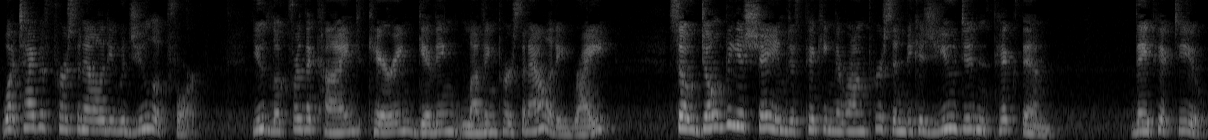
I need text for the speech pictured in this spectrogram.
what type of personality would you look for? You'd look for the kind, caring, giving, loving personality, right? So don't be ashamed of picking the wrong person because you didn't pick them. They picked you.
